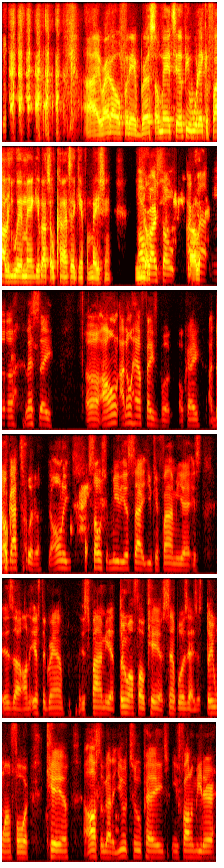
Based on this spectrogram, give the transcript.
All right, right on for that, bruh. So, man, tell people where they can follow you at, man. Give out your contact information. You All know, right, so I got uh, let's say uh, I don't I don't have Facebook, okay? I don't got Twitter. The only social media site you can find me at is is uh, on Instagram. Just find me at 314 Kev. Simple as that. Just 314 Kev. I also got a YouTube page. You follow me there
